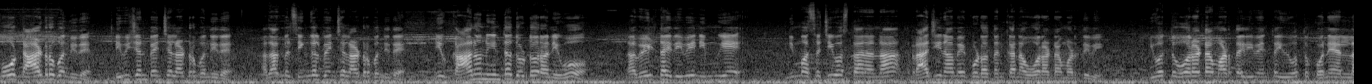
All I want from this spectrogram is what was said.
ಕೋರ್ಟ್ ಆರ್ಡ್ರ್ ಬಂದಿದೆ. ಡಿವಿಷನ್ ಬೆಂಚಲ್ಲಿ ಆರ್ಡ್ರ್ ಬಂದಿದೆ. ಅದಾದಮೇಲೆ ಸಿಂಗಲ್ ಬೆಂಚಲ್ಲಿ ಆರ್ಡ್ರ್ ಬಂದಿದೆ. ನೀವು ಕಾನೂನಿಗಿಂತ ದೊಡ್ಡವರ ನೀವು? ನಾವು ಹೇಳ್ತಾ ಇದ್ದೀವಿ ನಿಮಗೆ ನಿಮ್ಮ ಸಚಿವ ಸ್ಥಾನನ ರಾಜೀನಾಮೆ ಕೊಡೋ ತನಕ ನಾವು ಹೋರಾಟ ಮಾಡ್ತೀವಿ. ಇವತ್ತು ಹೋರಾಟ ಮಾಡ್ತಾ ಇದ್ದೀವಿ ಅಂತ ಇವತ್ತು ಕೊನೆ ಅಲ್ಲ.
